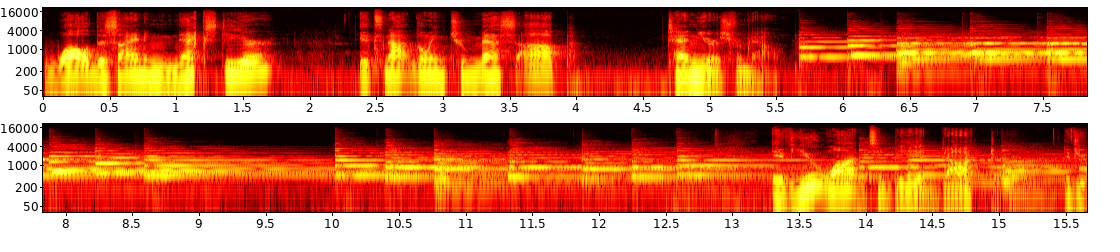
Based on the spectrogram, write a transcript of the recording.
while designing next year, it's not going to mess up 10 years from now. If you want to be a doctor, if you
